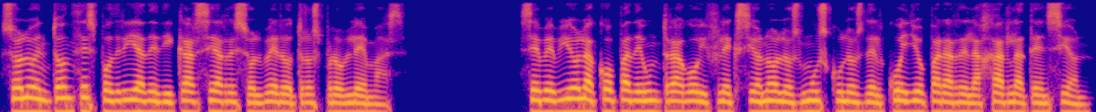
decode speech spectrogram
Solo entonces podría dedicarse a resolver otros problemas. Se bebió la copa de un trago y flexionó los músculos del cuello para relajar la tensión.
